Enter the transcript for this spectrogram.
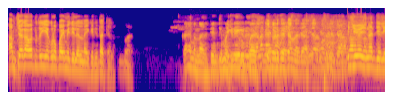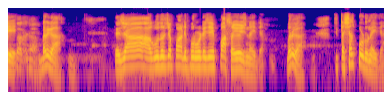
आमच्या गावात तर एक रुपया मी दिलेला नाही कधी तात्याला. बर. काय म्हणणार त्यांची म्हणजे जी योजना दिली. बरं का? त्याच्या अगोदरच्या पाणी पुरवठ्याच्या एक पाच सहा योजना आहे त्या. बरं का? ती तशाच पडून आहे त्या.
